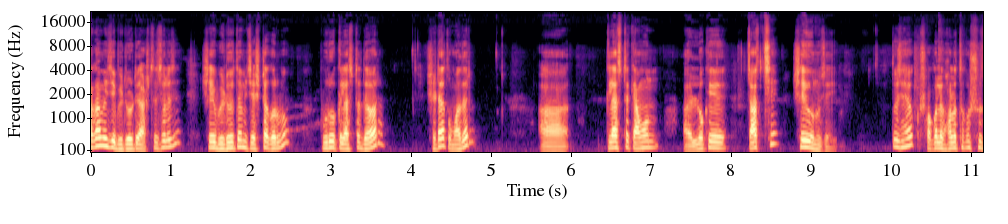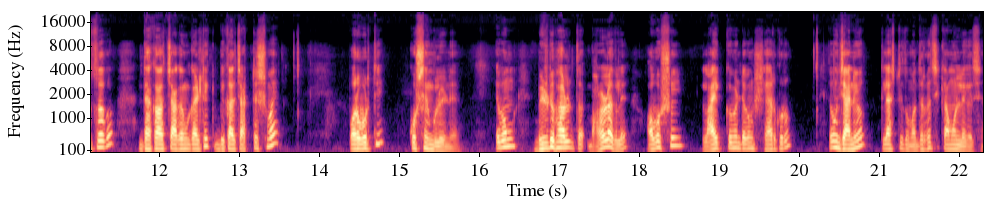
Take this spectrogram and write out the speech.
আগামী যে ভিডিওটি আসতে চলেছে, সেই ভিডিওতে আমি চেষ্টা করব পুরো ক্লাসটা দেওয়ার। সেটা তোমাদের ক্লাসটা কেমন লোকে চাচ্ছে সেই অনুযায়ী। তো যাই হোক, সকলে ভালো থাকো, সুস্থ থাকো। দেখা হচ্ছে আগামীকাল ঠিক বিকাল চারটের সময় পরবর্তী কোশ্চেনগুলি নিয়ে। এবং ভিডিওটি ভালো ভালো লাগলে অবশ্যই লাইক কমেন্ট এবং শেয়ার করো এবং জানিও ক্লাসটি তোমাদের কাছে কেমন লেগেছে।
